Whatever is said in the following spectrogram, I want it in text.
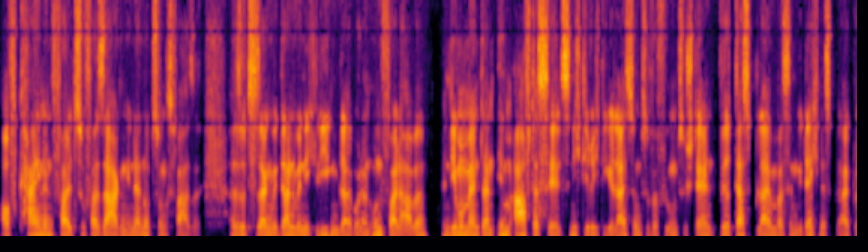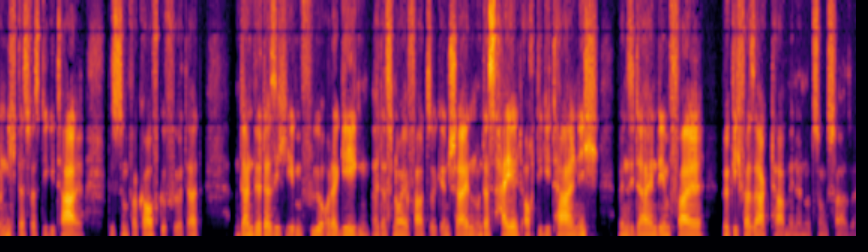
auf keinen Fall zu versagen in der Nutzungsphase. Also sozusagen dann, wenn ich liegen bleibe oder einen Unfall habe, in dem Moment dann im After Sales nicht die richtige Leistung zur Verfügung zu stellen, wird das bleiben, was im Gedächtnis bleibt und nicht das, was digital bis zum Verkauf geführt hat. Und dann wird er sich eben für oder gegen äh, das neue Fahrzeug entscheiden. Und das heilt auch digital nicht, wenn Sie da in dem Fall wirklich versagt haben in der Nutzungsphase.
